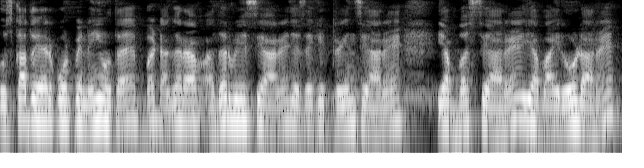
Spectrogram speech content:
उसका तो एयरपोर्ट पे नहीं होता है बट अगर आप अदर वे से आ रहे हैं, जैसे कि ट्रेन से आ रहे हैं, या बस से आ रहे हैं, या बाई रोड आ रहे हैं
